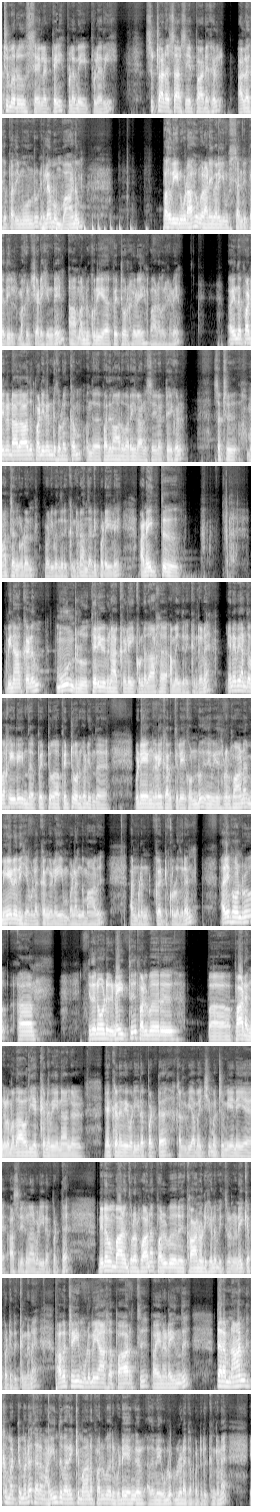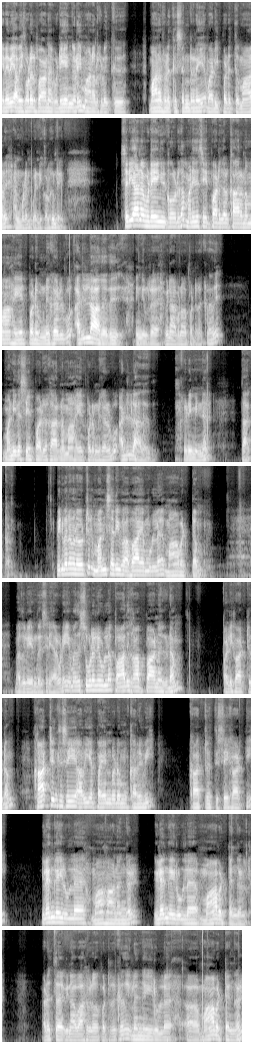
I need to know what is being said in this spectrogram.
மற்றுமொரு செயலட்டை புலமை புலரி சுற்றாடசார் செயற்பாடுகள் அழகு பதிமூன்று நிலமும் வானும் பகுதியினூடாக உங்கள் அனைவரையும் சந்திப்பதில் மகிழ்ச்சி அடைகின்றேன். ஆம் அன்புக்குரிய பெற்றோர்களே மாணவர்களே இந்த பன்னிரெண்டு அதாவது பன்னிரெண்டு தொடக்கம் அந்த பதினாறு வரையிலான செயலட்டைகள் சற்று மாற்றங்களுடன் வழிவந்திருக்கின்றன. அந்த அடிப்படையிலே அனைத்து வினாக்களும் மூன்று தெரிவு வினாக்களை கொண்டதாக அமைந்திருக்கின்றன. எனவே அந்த வகையிலே இந்த பெற்றோ பெற்றோர்கள் இந்த விடயங்களை கருத்திலே கொண்டு இது தொடர்பான மேலதிக விளக்கங்களையும் வழங்குமாறு அன்புடன் கேட்டுக்கொள்வதுடன் அதேபோன்று இதனோடு இணைத்து பல்வேறு பா பாடங்களும் அதாவது ஏற்கனவே நாங்கள் ஏற்கனவே வெளியிடப்பட்ட கல்வி அமைச்சு மற்றும் ஏனைய ஆசிரியர்களால் வெளியிடப்பட்ட நிலவும் வானம் தொடர்பான பல்வேறு காணொளிகளும் இத்துடன் இணைக்கப்பட்டிருக்கின்றன. அவற்றையும் முழுமையாக பார்த்து பயனடைந்து தரம் நான்குக்கு மட்டுமல்ல தரம் ஐந்து வரைக்குமான பல்வேறு விடயங்கள் அதில் உள் உள்ளடக்கப்பட்டிருக்கின்றன. எனவே அவை தொடர்பான விடயங்களை மாணவர்களுக்கு மாணவர்களுக்கு சென்றடைய வழிப்படுத்துமாறு அன்புடன் வேண்டிக் கொள்கின்றேன். சரியான விடயங்கள் கொடுக்க மனித செயற்பாடுகள் காரணமாக ஏற்படும் நிகழ்வு அல்லாதது என்கின்ற வினா வினவப்பட்டிருக்கிறது. மனித செயற்பாடுகள் காரணமாக ஏற்படும் நிகழ்வு அல்லாதது. இடிமின்னல் தாக்கம் பின்வருவனவற்றில் மண் சரிவு அபாயமுள்ள மாவட்டம் பதில் என்பது சரியான விடை எமது சூழலில் உள்ள பாதுகாப்பான இடம் வழிபாட்டிடம் காற்றின் திசையை அறிய பயன்படும் கருவி காற்று திசை காட்டி இலங்கையில் உள்ள மாகாணங்கள் இலங்கையில் உள்ள மாவட்டங்கள். அடுத்த வினாவாக வினவப்பட்டிருக்கிறது இலங்கையில் உள்ள மாவட்டங்கள்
